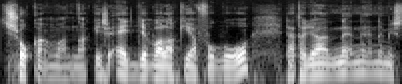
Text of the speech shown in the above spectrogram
sokan vannak, és egy valaki a fogó, tehát hogy a, ne, ne, nem is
